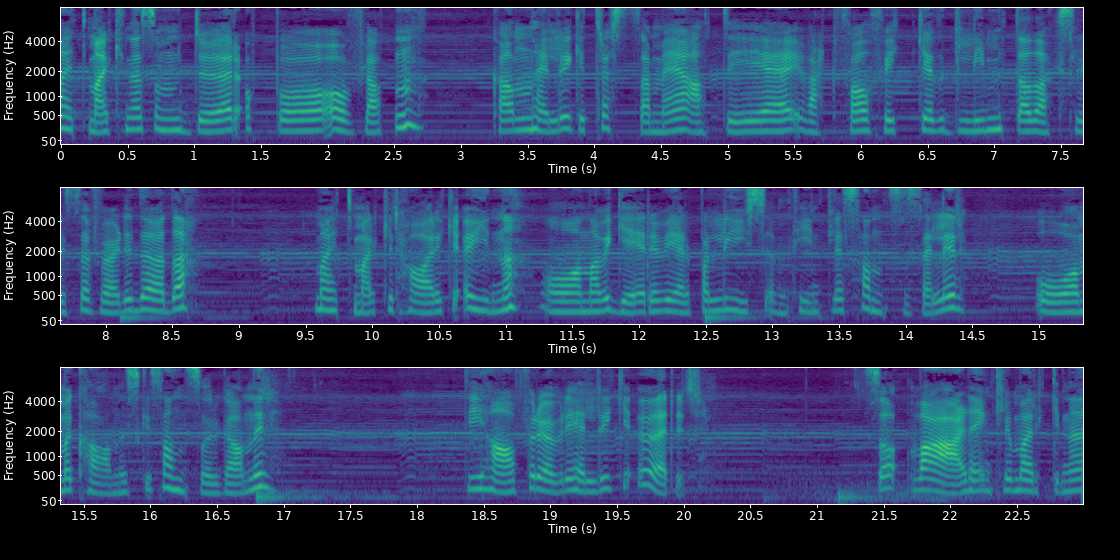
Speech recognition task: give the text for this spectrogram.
Meitemarkene som dør oppå overflaten, kan heller ikke trøste seg med at de i hvert fall fikk et glimt av dagslyset før de døde. Meitemarker har ikke øyne og navigerer ved hjelp av lysømfintlige sanseceller og mekaniske sanseorganer. De har for øvrig heller ikke ører. Så hva er det egentlig markene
